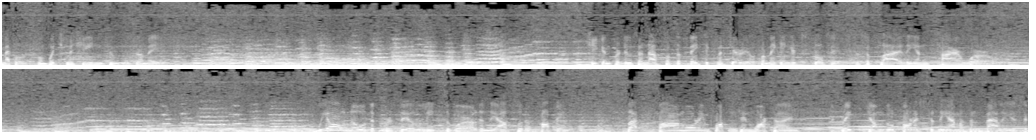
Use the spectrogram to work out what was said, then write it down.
metals from which machine tools are made. She can produce enough of the basic material for making explosives to supply the entire world. We all know that Brazil leads the world in the output of coffee, but far more important in wartime, the great jungle forest of the Amazon Valley is the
